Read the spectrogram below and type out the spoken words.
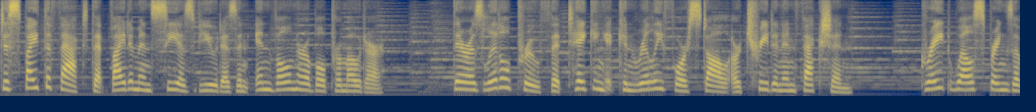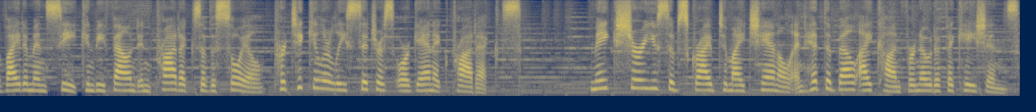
Despite the fact that vitamin C is viewed as an invulnerable promoter, there is little proof that taking it can really forestall or treat an infection. Great well springs of vitamin C can be found in products of the soil, particularly citrus organic products. Make sure you subscribe to my channel and hit the bell icon for notifications.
